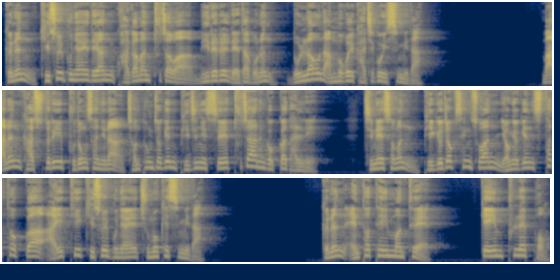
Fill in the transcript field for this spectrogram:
그는 기술 분야에 대한 과감한 투자와 미래를 내다보는 놀라운 안목을 가지고 있습니다. 많은 가수들이 부동산이나 전통적인 비즈니스에 투자하는 것과 달리 진해성은 비교적 생소한 영역인 스타트업과 IT 기술 분야에 주목했습니다. 그는 엔터테인먼트 앱, 게임 플랫폼,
